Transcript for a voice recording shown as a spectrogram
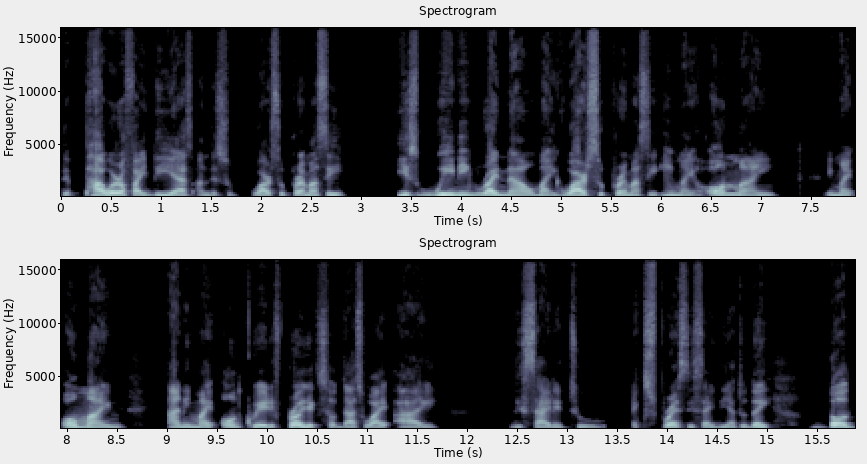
the power of ideas and the war supremacy is winning right now my war supremacy in my own mind, in my own mind, and in my own creative project. So that's why I decided to express this idea today. But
